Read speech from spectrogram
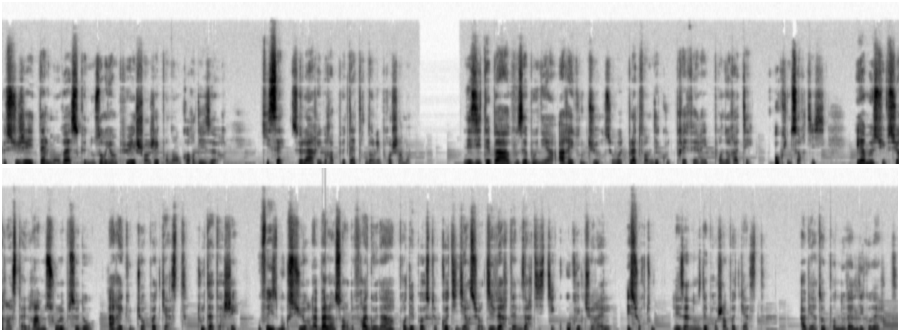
Le sujet est tellement vaste que nous aurions pu échanger pendant encore des heures. Qui sait, cela arrivera peut-être dans les prochains mois. N'hésitez pas à vous abonner à Agriculture sur votre plateforme d'écoute préférée pour ne rater aucune sortie et à me suivre sur Instagram sous le pseudo Agriculture Podcast tout attaché ou Facebook sur la balançoire de Fragonard pour des posts quotidiens sur divers thèmes artistiques ou culturels et surtout les annonces des prochains podcasts. À bientôt pour de nouvelles découvertes.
